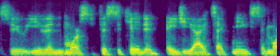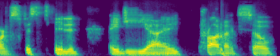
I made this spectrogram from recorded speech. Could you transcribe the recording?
to even more sophisticated AGI techniques and more sophisticated AGI products. So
